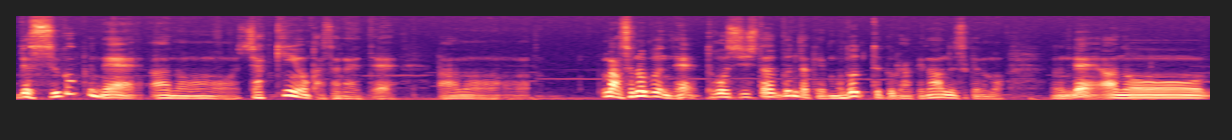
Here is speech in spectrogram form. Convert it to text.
ですごくねあの借金を重ねてあのまあその分ね投資した分だけ戻ってくるわけなんですけどもねあの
